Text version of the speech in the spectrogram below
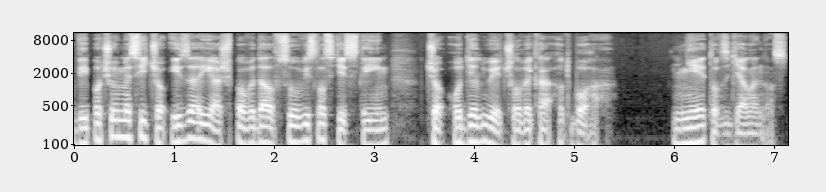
Vypočujme si, čo Izaiáš povedal v súvislosti s tým, čo oddeluje človeka od Boha. Nie je to vzdialenosť.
